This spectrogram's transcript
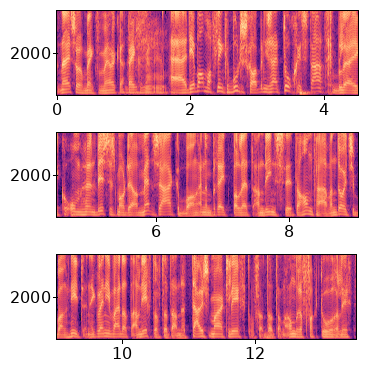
nee, sorry, Bank of America. Bank of America die hebben allemaal flinke boetes gehad. Maar die zijn toch in staat gebleken om hun businessmodel met zakenbank. en een breed palet aan diensten te handhaven. En Deutsche Bank niet. En ik weet niet waar dat aan ligt. Of dat aan de thuismarkt ligt. Of dat aan andere factoren ligt.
